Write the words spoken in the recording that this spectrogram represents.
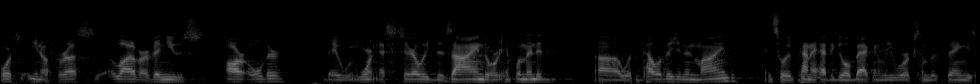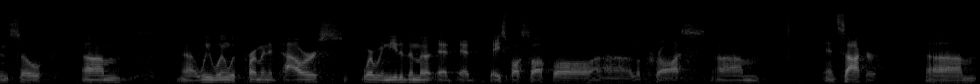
Fortunately, you know, for us, a lot of our venues are older. They weren't necessarily designed or implemented uh, with television in mind, and so we've kind of had to go back and rework some of the things. And so um, uh, we went with permanent towers where we needed them at, at baseball, softball, uh, lacrosse, um, and soccer, um,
